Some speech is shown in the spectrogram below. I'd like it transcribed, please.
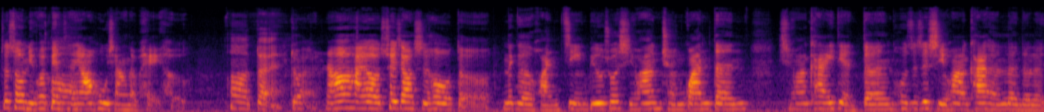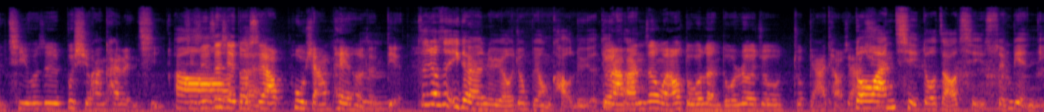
这时候你会变成要互相的配合。嗯，对对，然后还有睡觉时候的那个环境，比如说喜欢全关灯，喜欢开一点灯，或者是喜欢开很冷的冷气，或是不喜欢开冷气，哦、其实这些都是要互相配合的点。嗯、这就是一个人旅游就不用考虑的。对啊，反正我要多冷多热就就给他调下去。多晚起多早起随便你。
